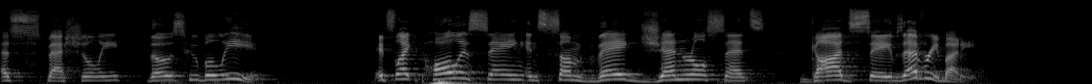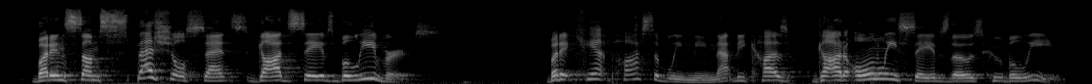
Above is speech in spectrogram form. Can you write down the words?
especially those who believe. It's like Paul is saying, in some vague general sense, God saves everybody. But in some special sense, God saves believers. But it can't possibly mean that because God only saves those who believe.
